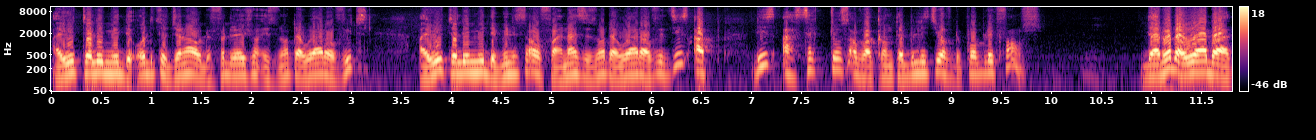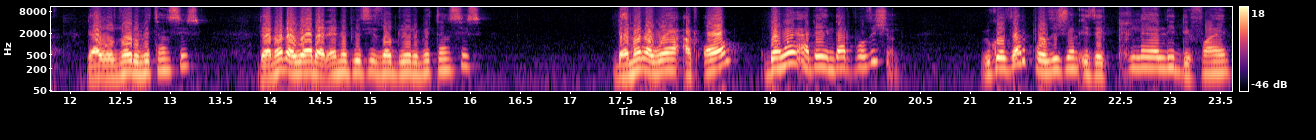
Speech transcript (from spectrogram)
Are you telling me the Auditor General of the Federation is not aware of it? Are you telling me the Minister of Finance is not aware of it? These are, these are sectors of accountability of the public funds. They are not aware that there was no remittances. They are not aware that NNPC is not doing remittances. They are not aware at all. Then why are they in that position? Because that position is a clearly defined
